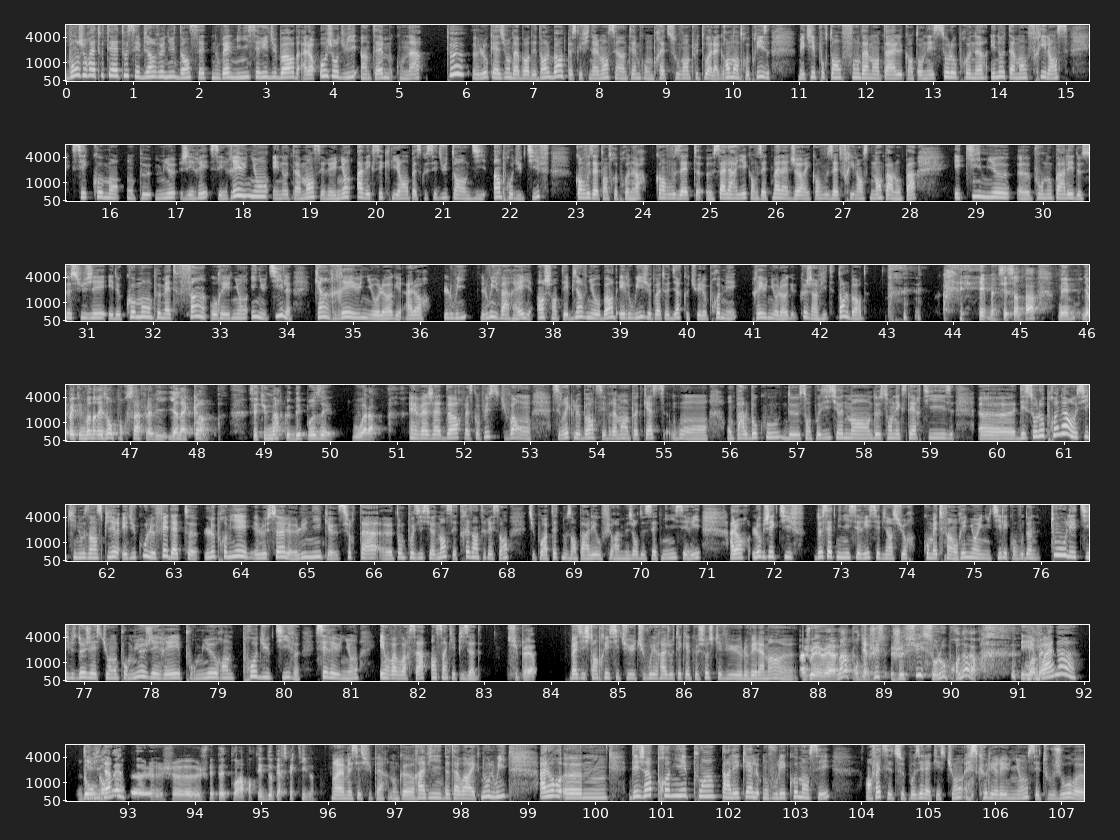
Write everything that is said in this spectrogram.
Bonjour à toutes et à tous et bienvenue dans cette nouvelle mini-série du board. Alors aujourd'hui, un thème qu'on a peu euh, l'occasion d'aborder dans le board parce que finalement c'est un thème qu'on prête souvent plutôt à la grande entreprise, mais qui est pourtant fondamental quand on est solopreneur et notamment freelance. C'est comment on peut mieux gérer ses réunions et notamment ses réunions avec ses clients parce que c'est du temps dit improductif quand vous êtes entrepreneur, quand vous êtes euh, salarié, quand vous êtes manager et quand vous êtes freelance, n'en parlons pas. Et qui mieux euh, pour nous parler de ce sujet et de comment on peut mettre fin aux réunions inutiles qu'un réuniologue? Alors, Louis, Louis Vareille, enchanté, bienvenue au board. Et Louis, je dois te dire que tu es le premier réuniologue que j'invite dans le board. eh ben, c'est sympa, mais il n'y a pas une bonne raison pour ça, Flavie. Il y en a qu'un. C'est une marque déposée. Voilà. Eh ben j'adore parce qu'en plus tu vois on c'est vrai que le board c'est vraiment un podcast où on, on parle beaucoup de son positionnement, de son expertise, euh, des solopreneurs aussi qui nous inspirent et du coup le fait d'être le premier, le seul, l'unique sur ta euh, ton positionnement c'est très intéressant. Tu pourras peut-être nous en parler au fur et à mesure de cette mini série. Alors l'objectif de cette mini-série, c'est bien sûr qu'on mette fin aux réunions inutiles et qu'on vous donne tous les tips de gestion pour mieux gérer, pour mieux rendre productives ces réunions. Et on va voir ça en cinq épisodes. Super. Vas-y, je t'en prie, si tu, voulais rajouter quelque chose, je t'ai vu lever la main. Euh. Je voulais lever la main pour dire juste, je suis solopreneur. Et voilà. Donc, en fait, euh, je, vais peut-être pouvoir apporter deux perspectives. Ouais, mais c'est super. Donc, euh, ravi de t'avoir avec nous, Louis. Alors, euh, déjà, premier point par lesquels on voulait commencer, en fait, c'est de se poser la question est-ce que les réunions, c'est toujours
